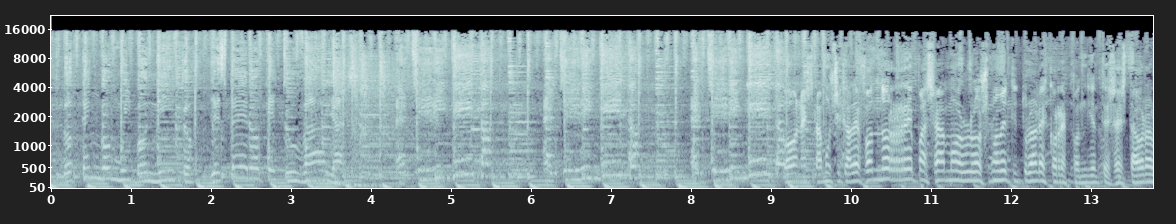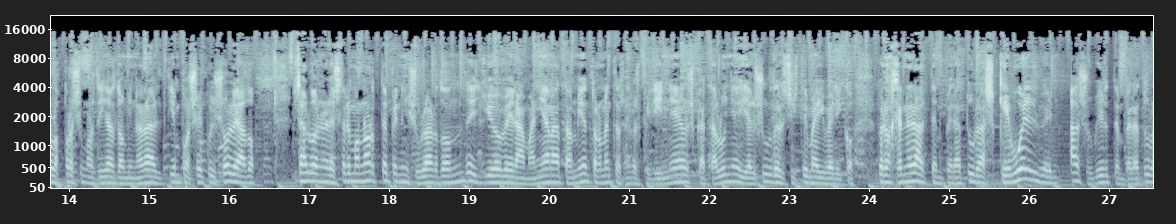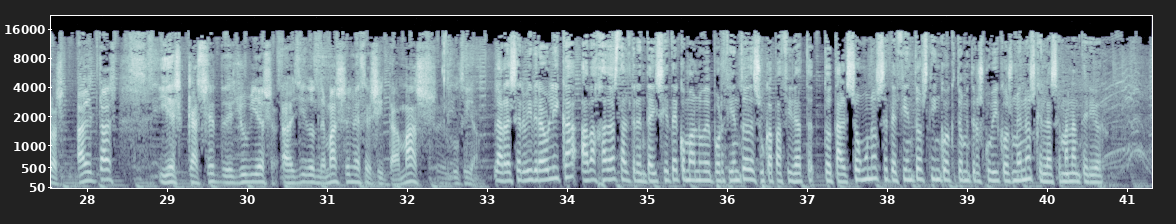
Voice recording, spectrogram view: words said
esta música de fondo repasamos los nueve titulares correspondientes a esta hora. Los próximos días dominará el tiempo seco y soleado salvo en el extremo norte peninsular donde lloverá. Mañana también tormentas en los Pirineos, Cataluña y el sur del sistema ibérico. Pero en general temperaturas que vuelven a subir, temperaturas altas y escasez de lluvias allí donde más se necesita. Más, Lucía. La reserva hidráulica ha bajado hasta el 37,9% de su capacidad total. Son unos 705 hectómetros cúbicos menos que en la semana anterior.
